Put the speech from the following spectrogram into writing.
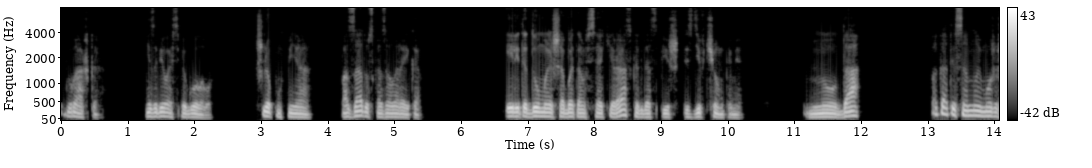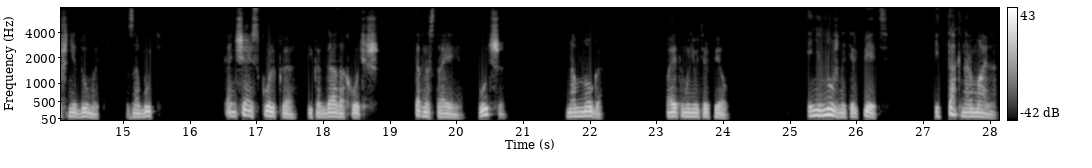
«Дурашка, не забивай себе голову», — шлепнув меня по заду, сказала Рейка. «Или ты думаешь об этом всякий раз, когда спишь с девчонками?» «Ну, да. Пока ты со мной можешь не думать, забудь. Кончай сколько и когда захочешь. Как настроение? Лучше?» намного, поэтому не утерпел. И не нужно терпеть. И так нормально.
